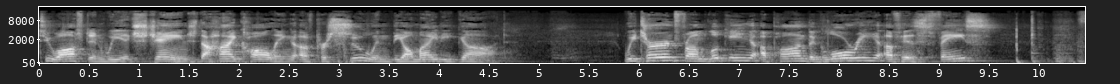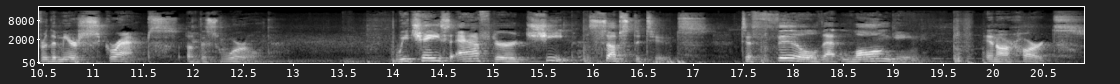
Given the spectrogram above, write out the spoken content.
Too often we exchange the high calling of pursuing the Almighty God. We turn from looking upon the glory of His face for the mere scraps of this world. We chase after cheap substitutes to fill that longing in our hearts.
